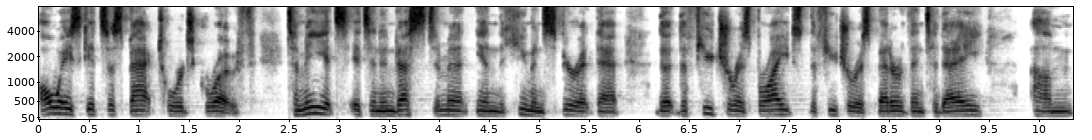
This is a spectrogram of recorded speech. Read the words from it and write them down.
always gets us back towards growth. To me, it's it's an investment in the human spirit that the, the future is bright, the future is better than today. Um,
